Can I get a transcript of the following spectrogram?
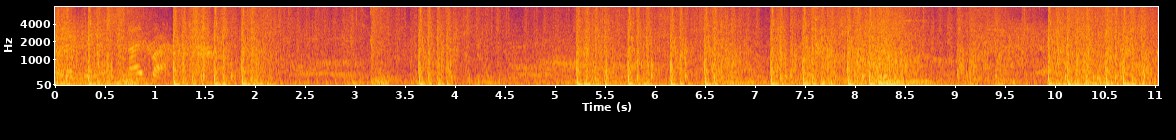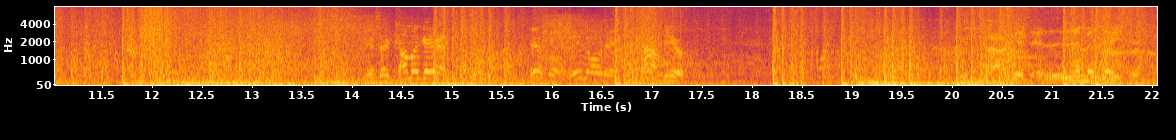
Could have been a sniper. Here they come again! Careful, reloading! Down you! Target eliminated.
